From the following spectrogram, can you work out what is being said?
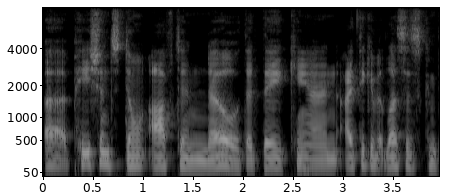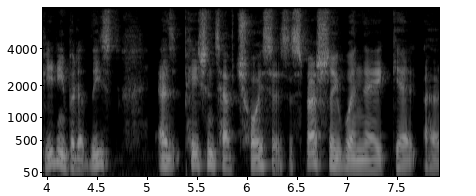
uh, patients don't often know that they can i think of it less as competing but at least as patients have choices especially when they get a,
